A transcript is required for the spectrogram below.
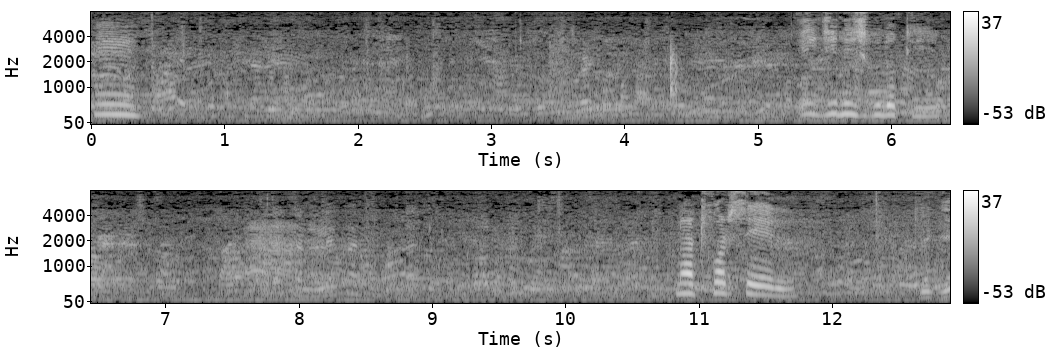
হুম। এই জিনিসগুলো কি? নট ফর সেল কি কি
